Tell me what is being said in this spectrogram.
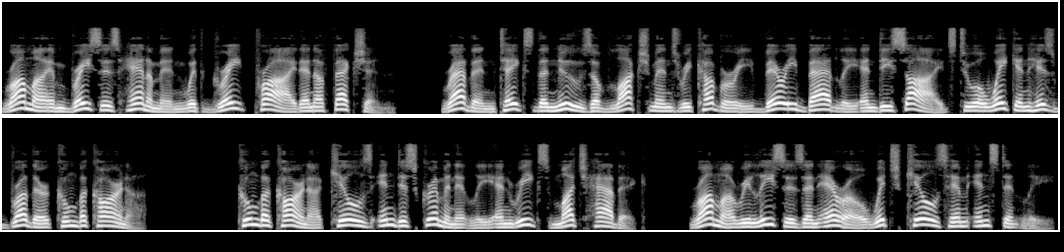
Rama embraces Hanuman with great pride and affection. Ravan takes the news of Lakshman's recovery very badly and decides to awaken his brother Kumbhakarna. Kumbhakarna kills indiscriminately and wreaks much havoc. Rama releases an arrow which kills him instantly.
